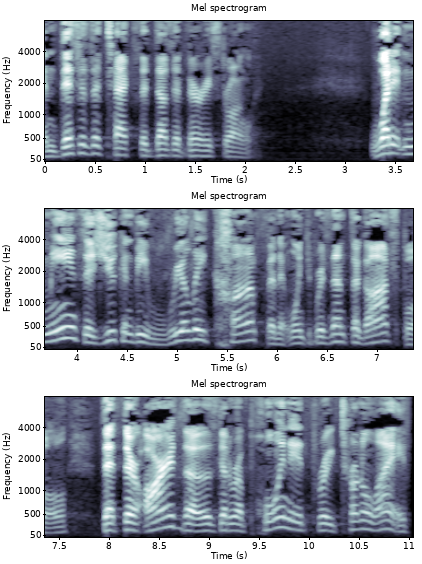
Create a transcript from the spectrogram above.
And this is a text that does it very strongly. What it means is you can be really confident when you present the gospel that there are those that are appointed for eternal life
